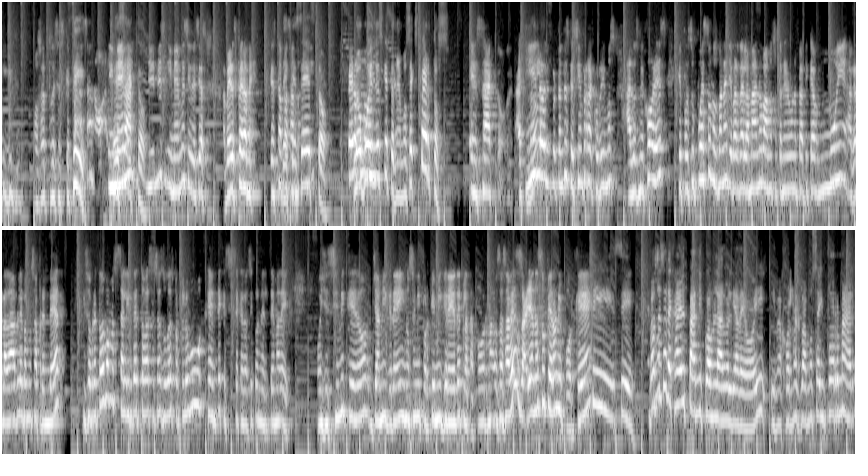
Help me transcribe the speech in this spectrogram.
o sea, tú dices, ¿qué pasa? ¿no? Y exacto. memes, y memes y decías, a ver, espérame, ¿qué está pasando? ¿Qué es esto? Pero lo bueno es que tenemos expertos. Exacto. Aquí lo importante es que siempre recurrimos a los mejores, que por supuesto nos van a llevar de la mano, vamos a tener una plática muy agradable, vamos a aprender y sobre todo vamos a salir de todas esas dudas, porque luego hubo gente que sí se quedó así con el tema de, oye, sí me quedo, ya migré y no sé ni por qué migré de plataforma, o sea, ¿sabes? O sea, ya no supieron ni por qué. Sí, sí. Vamos a dejar el pánico a un lado el día de hoy y mejor nos vamos a informar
